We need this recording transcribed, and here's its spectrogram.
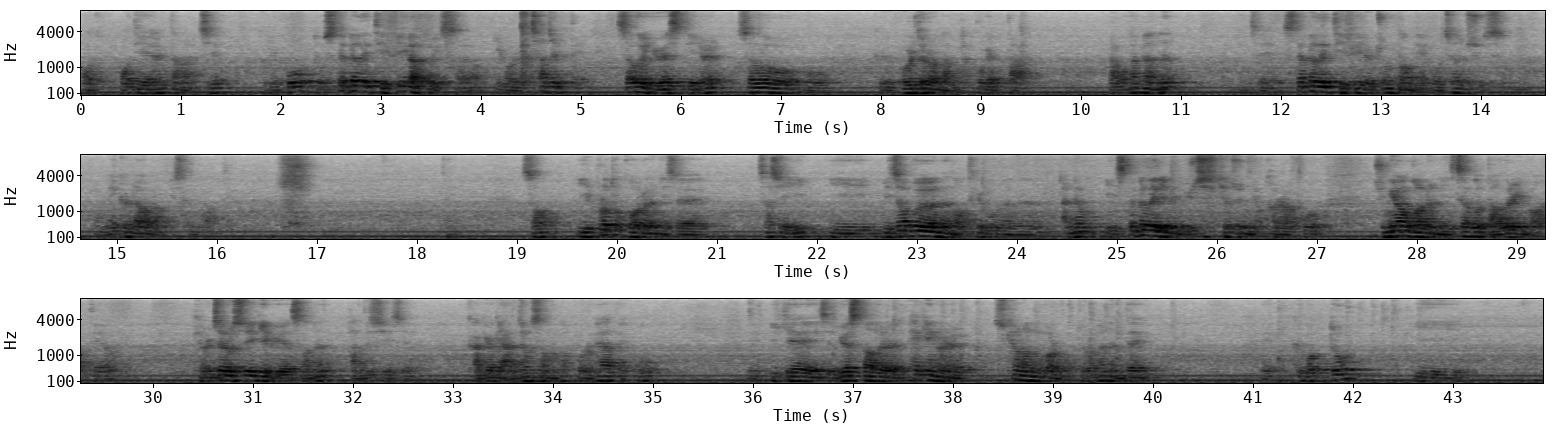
어, 어디에 할당할지 그리고 또 stability fee가 또 있어요 이걸 찾을 때 셀러 USD를 셀러 뭐그 골드로 난 바꾸겠다 라고 하면은 이제 stability fee를 좀 더 내고 찾을 수 있습니다. MakerDAO랑 비슷한 것 같아요. 그래서 이 프로토콜은 이제 사실 이, 이 reserve는 어떻게 보면은 안녕 이 stability를 유지시켜주는 역할을 하고 중요한 거는 이 Celo 달러인 것 같아요. 결제를 쓰이기 위해서는 반드시 이제 가격의 안정성을 확보를 해야 되고 네, 이게 이제 US 달러를 패깅을 시켜놓는 걸 목표로 하는데 네, 그것도 이,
